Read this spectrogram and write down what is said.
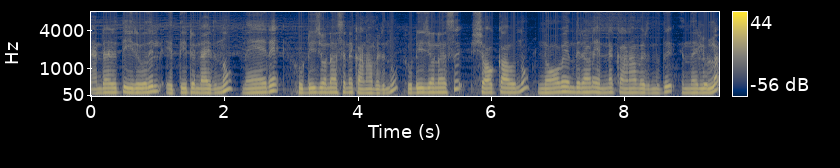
രണ്ടായിരത്തി ഇരുപതിൽ എത്തിയിട്ടുണ്ടായിരുന്നു. നേരെ ഹുഡി ജോനാസിനെ കാണാൻ വരുന്നു. ഹുഡി ജോനാസ് ഷോക്ക് ആവുന്നു നോവ എന്തിനാണ് എന്നെ കാണാൻ വരുന്നത് എന്നതിലുള്ള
